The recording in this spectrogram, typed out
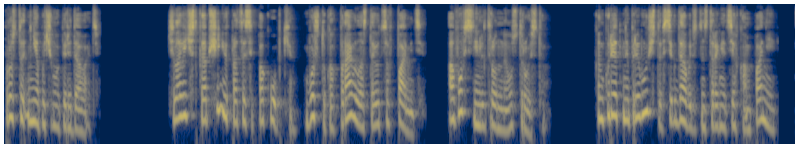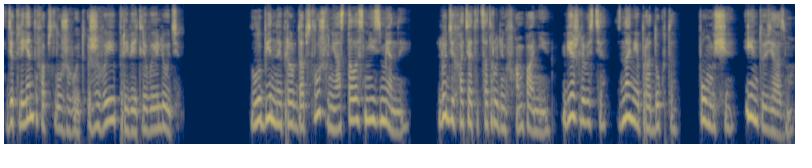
просто не почему передавать. Человеческое общение в процессе покупки – вот что, как правило, остается в памяти, а вовсе не электронное устройство. Конкурентное преимущество всегда будет на стороне тех компаний, где клиентов обслуживают живые, приветливые люди. Глубинная природа обслуживания осталась неизменной. Люди хотят от сотрудников компании вежливости, знания продукта, помощи и энтузиазма.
